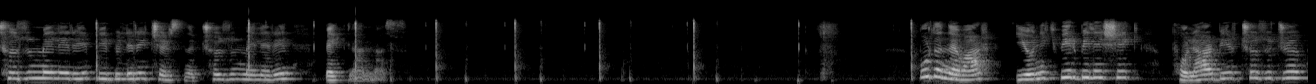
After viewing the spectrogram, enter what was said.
çözünmeleri birbirleri içerisinde çözülmeleri beklenmez. Burada ne var? İyonik bir bileşik, polar bir çözücü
